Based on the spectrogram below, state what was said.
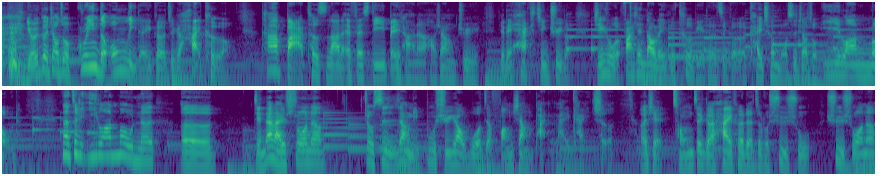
有一个叫做 Green the Only 的一个这个骇客哦。他把特斯拉的 FSD Beta 呢，好像去有点 hack 进去了。结果我发现到了一个特别的这个开车模式，叫做 Elon Mode。那这个 Elon Mode 呢，呃，简单来说呢，就是让你不需要握着方向盘来开车，而且从这个骇客的这个叙述叙说呢，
